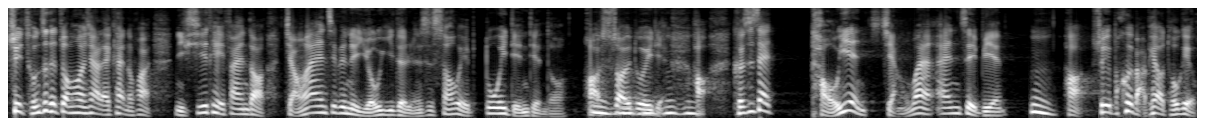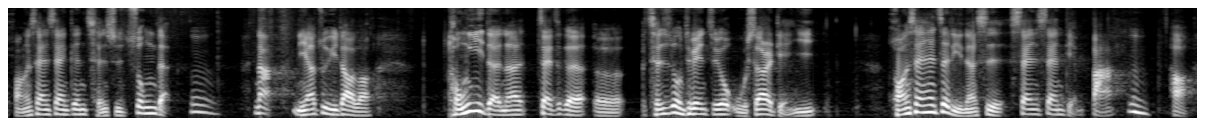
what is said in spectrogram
所以从这个状况下来看的话，你其实可以发现到蒋万安这边的犹疑的人是稍微多一点点的哦，好，稍微多一点。好，可是，在讨厌蒋万安这边，嗯，好，所以会把票投给黄珊珊跟陈时中的，嗯，那你要注意到喽，同意的呢，在这个呃陈时中这边只有五十二点一。黄珊珊这里呢是三三点八，嗯，好，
